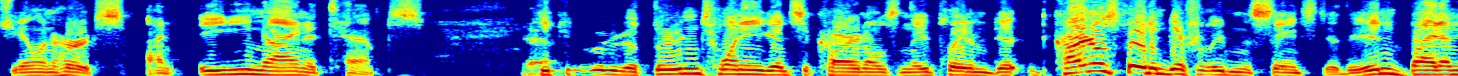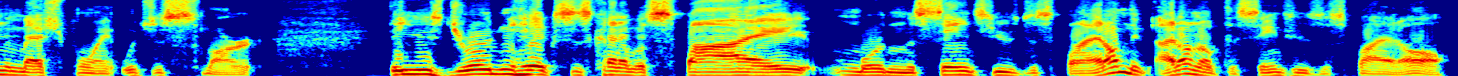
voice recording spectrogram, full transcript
Jalen Hurts on 89 attempts. Yeah. He converted a third and 20 against the Cardinals, and they played him. Di- the Cardinals played him differently than the Saints did. They didn't bite on the mesh point, which is smart. They used Jordan Hicks as kind of a spy more than the Saints used a spy. I don't think I don't know if the Saints used a spy at all.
